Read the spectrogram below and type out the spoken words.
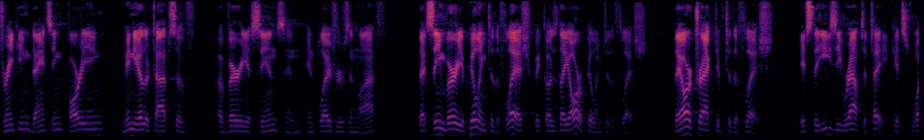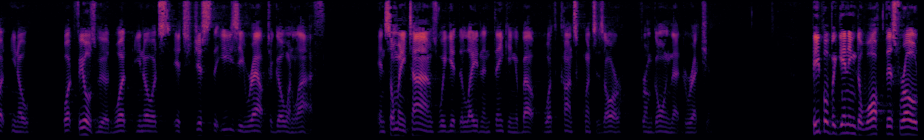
drinking, dancing, partying, many other types of, of various sins and, and pleasures in life that seem very appealing to the flesh because they are appealing to the flesh. They are attractive to the flesh. It's the easy route to take. It's what, you know, what feels good. What, you know, it's, it's just the easy route to go in life. And so many times we get delayed in thinking about what the consequences are from going that direction. People beginning to walk this road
